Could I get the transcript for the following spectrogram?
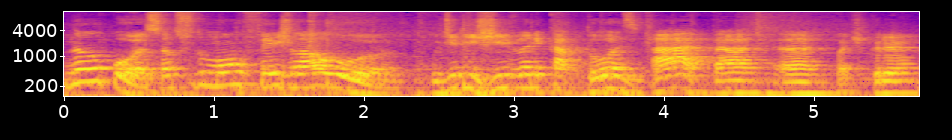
Não, pô. Santos Dumont fez lá o o dirigível N14. Ah, tá. Ah, pode crer.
